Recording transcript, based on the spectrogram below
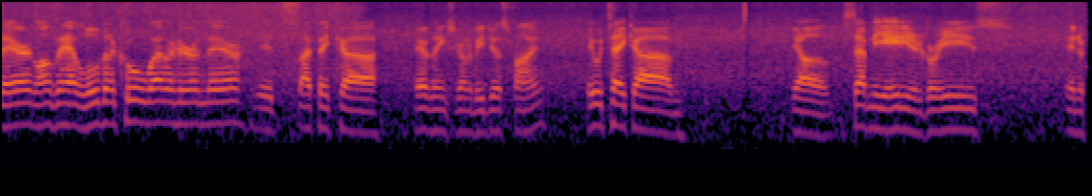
there, as long as we have a little bit of cool weather here and there, it's I think uh, everything's going to be just fine. It would take um, you know, 70, 80 degrees in a,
